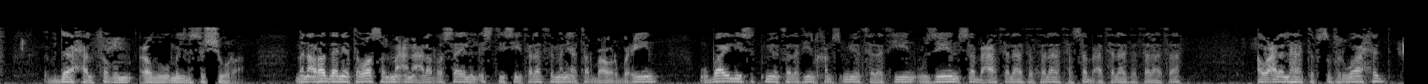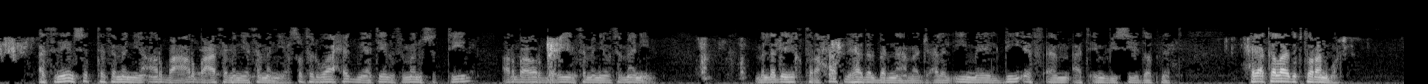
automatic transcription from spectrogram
بداح الفضم عضو مجلس الشورى. من أراد أن يتواصل معنا على الرسائل ال STC 3844 موبايلي 630 530 وزين 733 733 أو على الهاتف 01 268 4488 01 268 44 88 من لديه اقتراحات لهذا البرنامج على الإيميل dfm@mbc.net حياك الله يا دكتور أنور.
